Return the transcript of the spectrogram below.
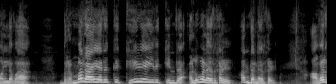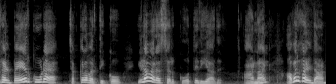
அல்லவா? பிரம்மராயருக்கு கீழே இருக்கின்ற அலுவலர்கள் அந்தணர்கள். அவர்கள் பெயர் கூட சக்கரவர்த்திக்கோ இளவரசருக்கோ தெரியாது. ஆனால் அவர்கள்தான்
